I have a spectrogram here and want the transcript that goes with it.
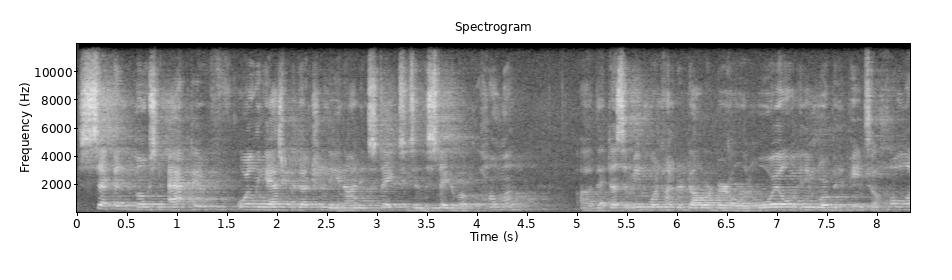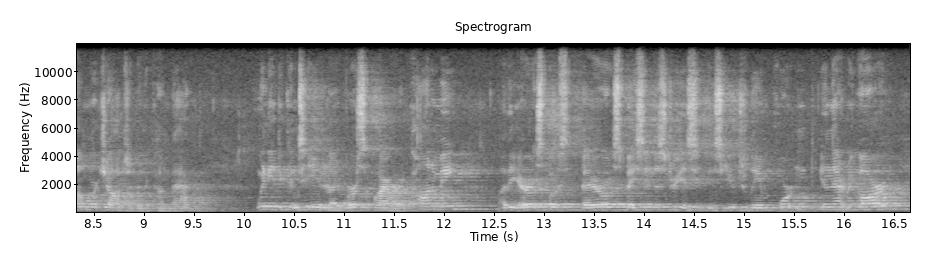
second most active oil and gas production in the United States is in the state of Oklahoma. Uh, that doesn't mean $100 barrel in oil anymore, but it means a whole lot more jobs are going to come back. We need to continue to diversify our economy. Uh, the aerospace, aerospace industry is, is hugely important in that regard.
